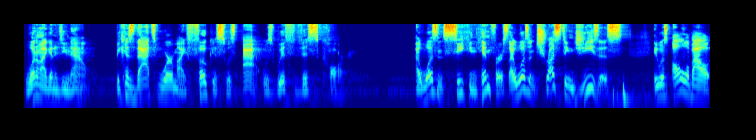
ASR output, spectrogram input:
What am I going to do now? Because that's where my focus was at, was with this car. I wasn't seeking him first. I wasn't trusting Jesus. It was all about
